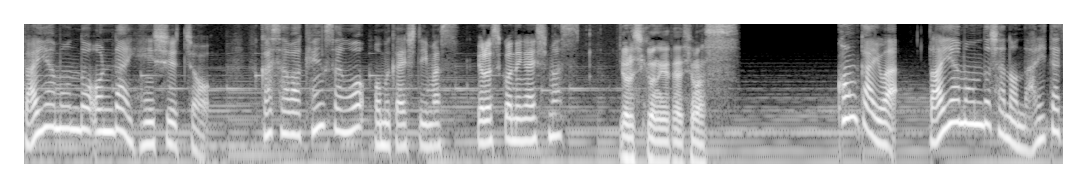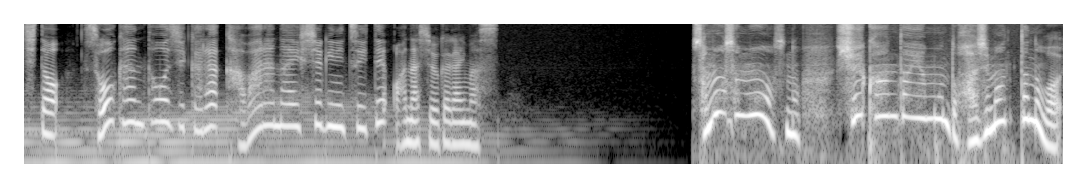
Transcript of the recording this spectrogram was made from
ダイヤモンドオンライン編集長深澤健さんをお迎えしています。よろしくお願いします。よろしくお願いいたします。今回はダイヤモンド社の成り立ちと創刊当時から変わらない主義についてお話を伺いますそもそもその「週刊ダイヤモンド」始まったのは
